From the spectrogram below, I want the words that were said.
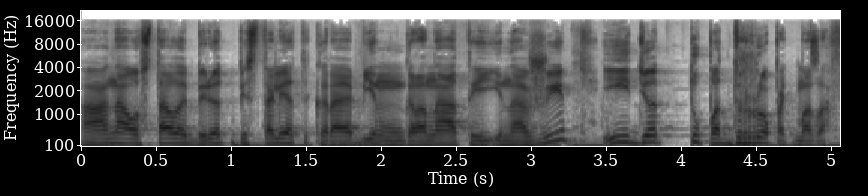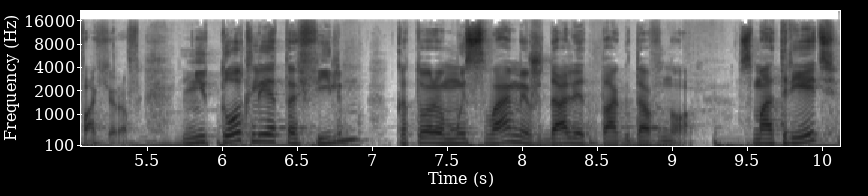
а она устало берет пистолеты, карабин, гранаты и ножи и идет тупо дропать мазафакеров. Не тот ли это фильм, который мы с вами ждали так давно? Смотреть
